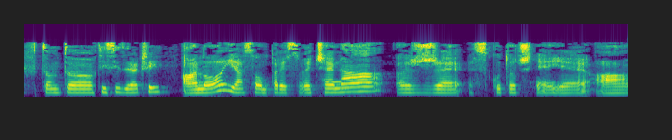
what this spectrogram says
v tomto tisícročí? Áno, ja som presvedčená, že skutočne je a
